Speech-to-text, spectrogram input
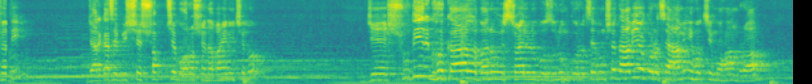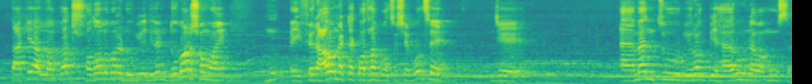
ফেতি যার কাছে বিশ্বের সবচেয়ে বড় সেনাবাহিনী ছিল, যে সুদীর্ঘকাল বানু ইসরায়েলের উপর জুলুম করেছে এবং সে দাবিও করেছে, আমি হচ্ছি মহান রব। তাকে আল্লাহ পাক সদল বলে ডুবিয়ে দিলেন। ডোবার সময় এই ফেরাউন একটা কথা বলছে। সে বলছে যে, আমানতু বিরব্বি হারুন ওয়া মুসা।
